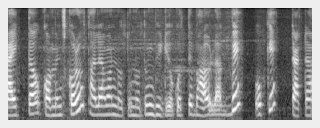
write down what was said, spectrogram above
লাইক দাও কমেন্টস করো, তাহলে আমার নতুন নতুন ভিডিও করতে ভালো লাগবে। Okay tata.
